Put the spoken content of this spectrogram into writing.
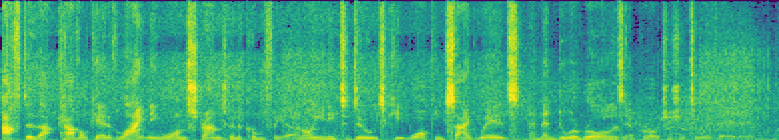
after that cavalcade of lightning, one strand's going to come for you, and all you need to do is keep walking sideways and then do a roll as it approaches you to evade it.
